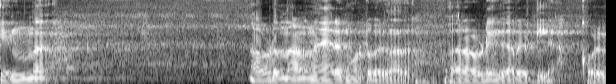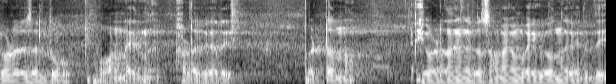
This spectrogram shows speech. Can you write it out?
ഇന്ന് അവിടെ നിന്നാണ് നേരെ ഇങ്ങോട്ട് വരുന്നത്. വേറെ എവിടെയും കയറിയിട്ടില്ല. കോഴിക്കോട് ഒരു സ്ഥലത്ത് പോകണ്ട ഇന്ന്. അവിടെ കയറി പെട്ടെന്ന് ഇവിടെ നിങ്ങൾക്ക് സമയം വൈകുമെന്ന് കരുതി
